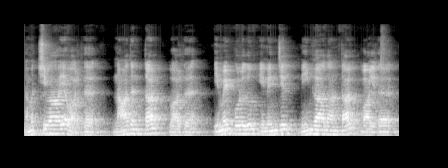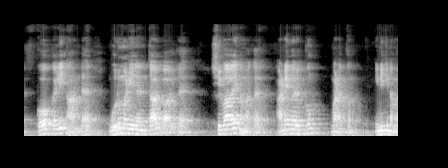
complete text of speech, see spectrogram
நமச்சிவாய வாழ்க. நாதன்தாள் வாழ்க. இமைப்பொழுதும் என் நெஞ்சில் நீங்காதான்தாள் வாழ்க. கோக்களி ஆண்ட குருமனிதன்தாள் வாழ்க. சிவாய நமக. அனைவருக்கும் வணக்கம். இன்னைக்கு நம்ம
